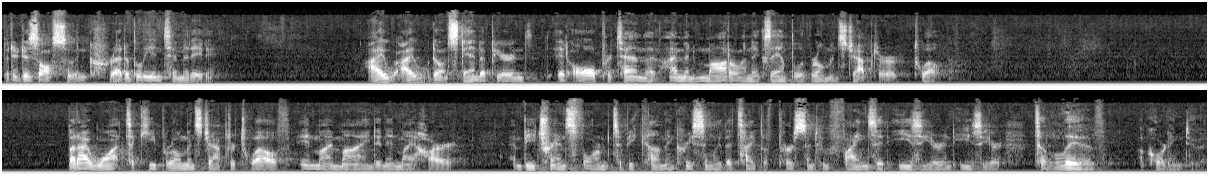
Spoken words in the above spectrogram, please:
but it is also incredibly intimidating. I, I don't stand up here and at all pretend that I'm a model and example of Romans chapter 12. But I want to keep Romans chapter 12 in my mind and in my heart and be transformed to become increasingly the type of person who finds it easier and easier to live according to it.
